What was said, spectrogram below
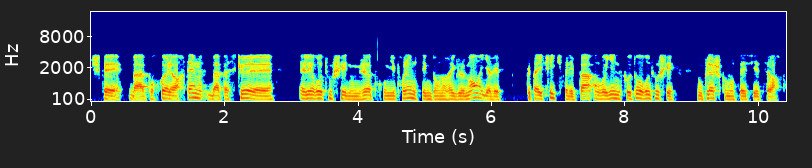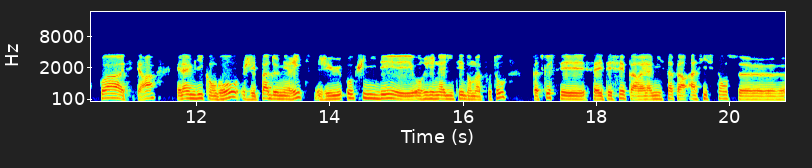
Je fais bah pourquoi elle est hors thème? Bah parce que elle, est retouchée. Donc déjà premier problème c'est que dans le règlement il y avait c'était pas écrit qu'il fallait pas envoyer une photo retouchée donc là, je commence à essayer de savoir pourquoi, etc. Et là, il me dit qu'en gros, j'ai pas de mérite, j'ai eu aucune idée et originalité dans ma photo parce que c'est ça a été fait par elle a mis ça par assistance euh,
